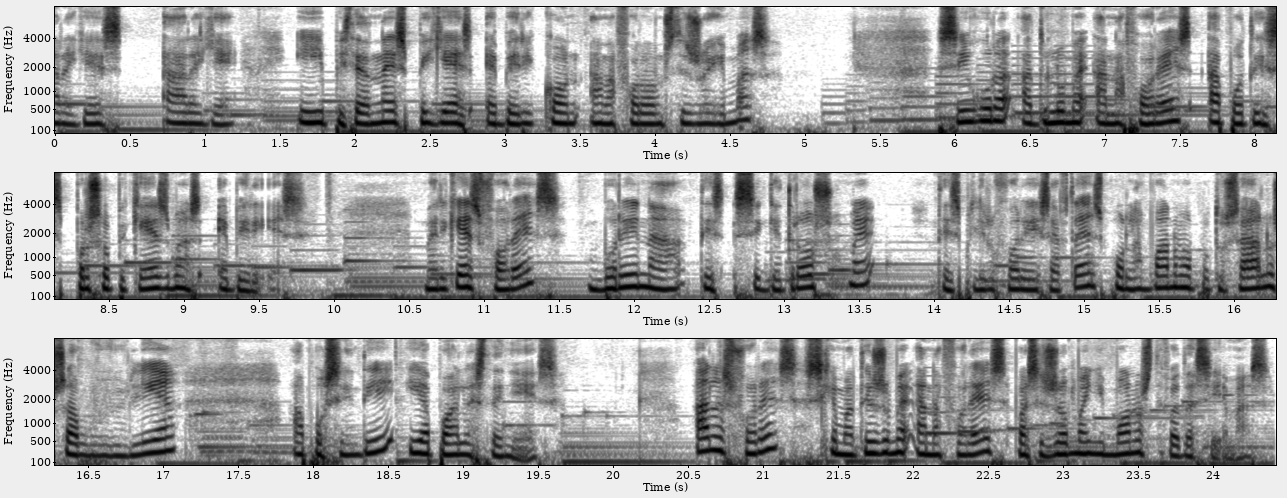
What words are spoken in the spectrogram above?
άραγες, άραγε οι πιθανές πηγές εμπειρικών αναφορών στη ζωή μας. Σίγουρα αντλούμε αναφορές από τις προσωπικές μας εμπειρίες. Μερικές φορές μπορεί να τις συγκεντρώσουμε τις πληροφορίες αυτές που λαμβάνουμε από τους άλλους, από βιβλία, από CD ή από άλλες ταινίες. Άλλες φορές σχηματίζουμε αναφορές βασιζόμενοι μόνο στη φαντασία μας.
